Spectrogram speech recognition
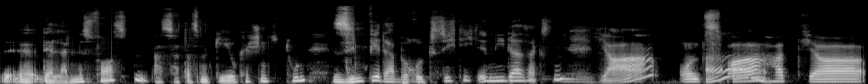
äh, der Landesforsten. Was hat das mit Geocaching zu tun? Sind wir da berücksichtigt in Niedersachsen? Ja, und Ah. zwar hat ja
